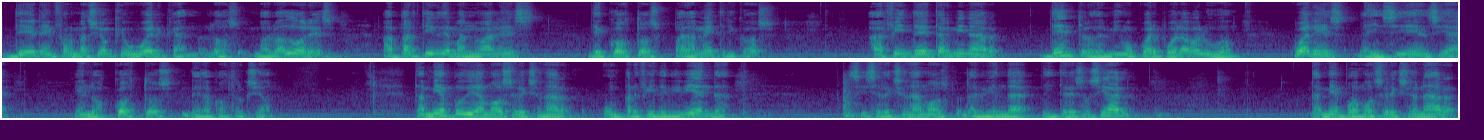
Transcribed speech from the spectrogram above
de la información que huercan los evaluadores a partir de manuales de costos paramétricos a fin de determinar dentro del mismo cuerpo del avalúo cuál es la incidencia en los costos de la construcción. También pudiéramos seleccionar un perfil de vivienda. Si seleccionamos la vivienda de interés social, también podemos seleccionar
